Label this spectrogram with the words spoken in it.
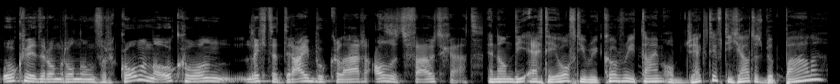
ook wederom rondom voorkomen, maar ook gewoon ligt het draaiboek klaar als het fout gaat. En dan die RTO of die Recovery Time Objective, die gaat dus bepalen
